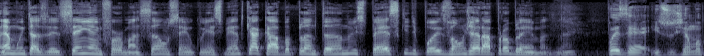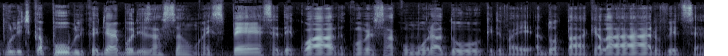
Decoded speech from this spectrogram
né, muitas vezes sem a informação, sem o conhecimento, que acaba plantando espécies que depois vão gerar problemas. Né? Pois é, isso se chama política pública de arborização, a espécie adequada, conversar com o morador, que ele vai adotar aquela árvore, etc.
